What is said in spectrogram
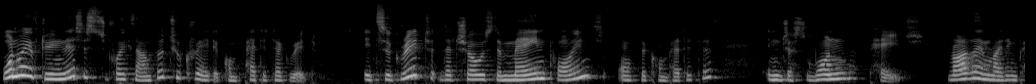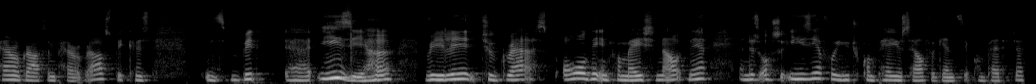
One way of doing this is, for example, to create a competitor grid. It's a grid that shows the main points of the competitors in just one page, rather than writing paragraphs and paragraphs, because it's a bit uh, easier, really, to grasp all the information out there. And it's also easier for you to compare yourself against your competitors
